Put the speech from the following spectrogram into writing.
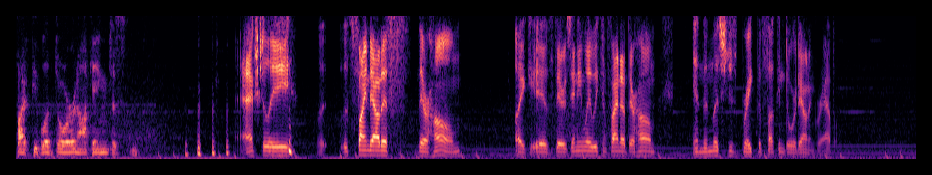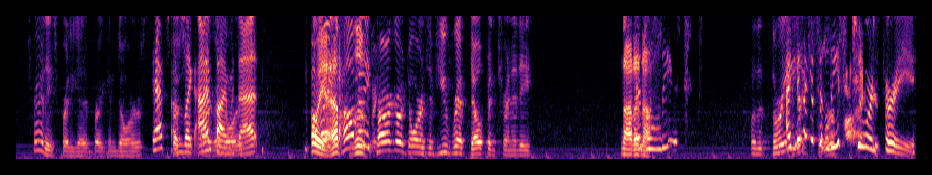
Five people at the door knocking. Just Actually, let- let's find out if they're home. Like, if there's any way we can find out they're home, and then let's just break the fucking door down and grab them. Trinity's pretty good at breaking doors. Yeah, I'm especially like, I'm cargo fine with that. Oh How yeah, many- How many cargo doors have you ripped open, Trinity? Not At enough. At least, Was it three? I feel like it's at four least five. two or three.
